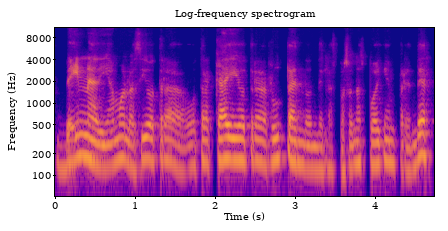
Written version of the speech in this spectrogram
vena, digámoslo así, otra, otra calle, otra ruta en donde las personas pueden emprender.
